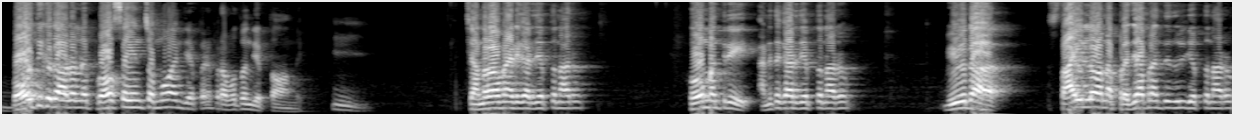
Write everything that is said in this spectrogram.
భౌతిక దాడులను ప్రోత్సహించము అని చెప్పని ప్రభుత్వం చెప్తా ఉంది. చంద్రబాబు నాయుడు గారు చెప్తున్నారు హోంమంత్రి అనిత గారు చెప్తున్నారు వివిధ స్థాయిల్లో ఉన్న ప్రజాప్రతినిధులు చెప్తున్నారు.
